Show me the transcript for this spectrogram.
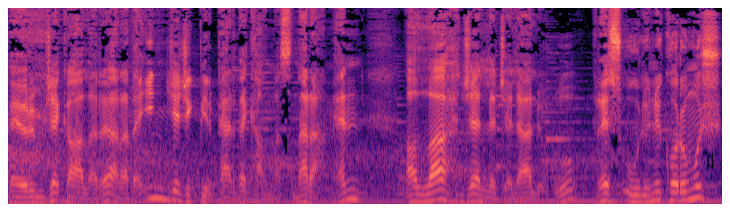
Ve örümcek ağları arada incecik bir perde kalmasına rağmen Allah Celle Celaluhu Resulünü korumuş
